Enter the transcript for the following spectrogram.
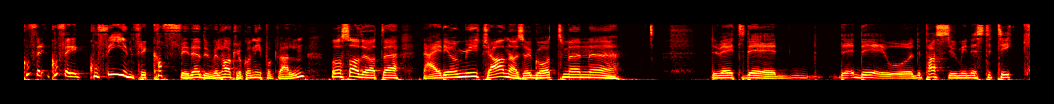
Hvorfor, hvorfor koffeinfri kaffe det du vil ha klokka ni på kvelden? Og da sa du at eh, nei, det er jo mye annet som er godt, men uh, du vet, det, det, det er jo Det passer jo min estetikk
